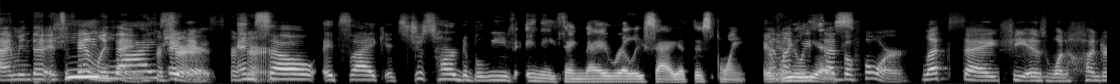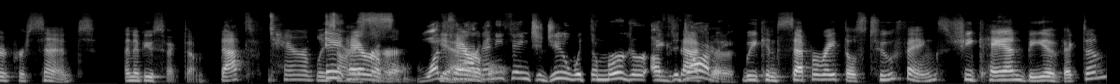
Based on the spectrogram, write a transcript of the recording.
I mean, the, it's He a family thing for sure. is. For and sure. so it's like it's just hard to believe anything they really say at this point. It and like really we is. said before, let's say she is 100% an abuse victim. That's terribly It- sorry. for terrible. What Yeah. it have anything to do with the murder of the daughter? We can separate those two things. She can be a victim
